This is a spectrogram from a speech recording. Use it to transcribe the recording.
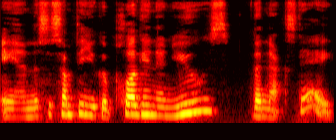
and this is something you could plug in and use the next day.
